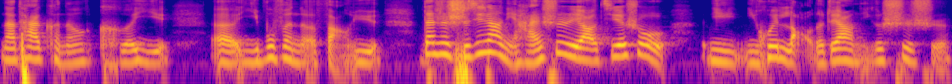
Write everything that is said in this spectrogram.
那他可能可以呃一部分的防御，但是实际上你还是要接受你你会老的这样的一个事实，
